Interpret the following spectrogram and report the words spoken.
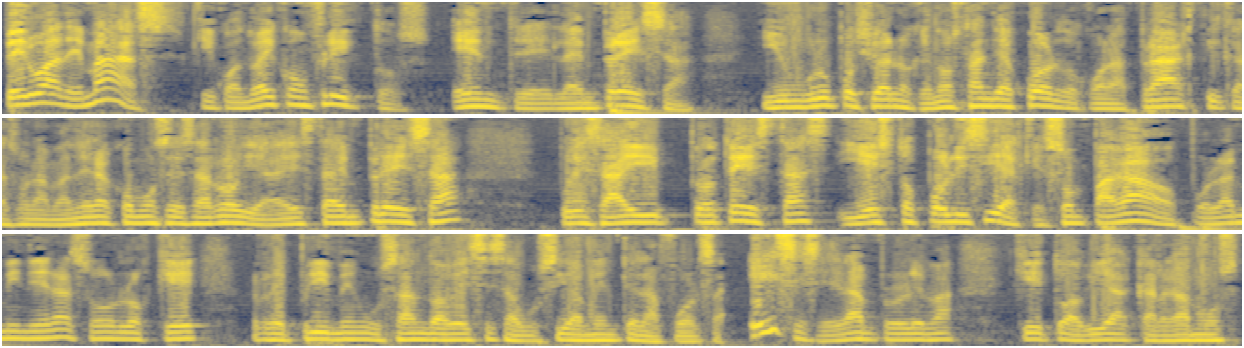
pero además que cuando hay conflictos entre la empresa y un grupo de ciudadanos que no están de acuerdo con las prácticas o la manera como se desarrolla esta empresa, pues hay protestas y estos policías que son pagados por la minera son los que reprimen usando a veces abusivamente la fuerza. Ese es el gran problema que todavía cargamos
